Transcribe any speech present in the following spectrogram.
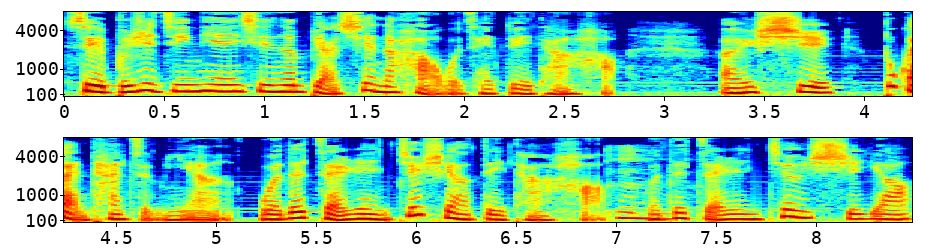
所以不是今天先生表现的好，我才对他好，而是不管他怎么样，我的责任就是要对他好，嗯、我的责任就是要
